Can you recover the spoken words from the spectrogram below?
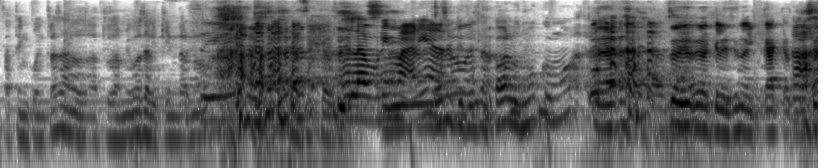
Sea, te encuentras a, a tus amigos del kinder, ¿no? Sí, Casi, casi. de la primaria. Ese ¿no? que te sacaban los mocos, ¿no? El que le dicen el caca. no sé.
